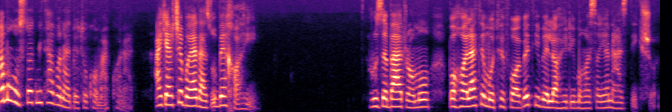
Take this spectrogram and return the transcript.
اما استاد می تواند به تو کمک کند. اگرچه باید از او بخواهی. روز بعد رامو با حالت متفاوتی به لاهیری محاسایا نزدیک شد.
